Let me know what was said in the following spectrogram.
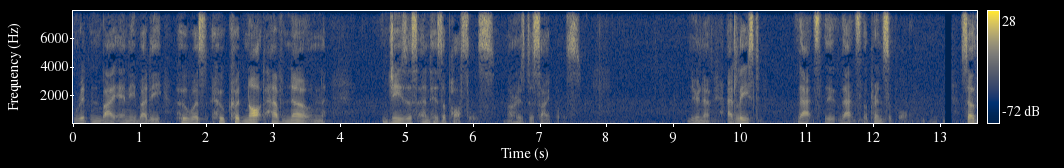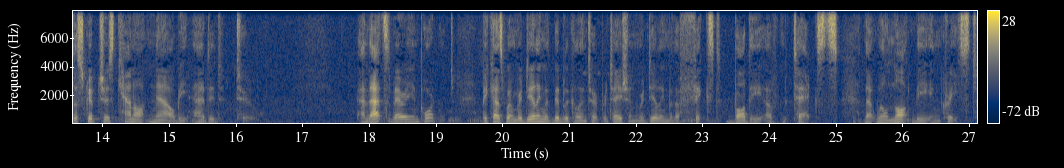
written by anybody who was who could not have known Jesus and his apostles or his disciples. You know, at least that's the that's the principle. So the scriptures cannot now be added to. And that's very important because when we're dealing with biblical interpretation, we're dealing with a fixed body of texts that will not be increased.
